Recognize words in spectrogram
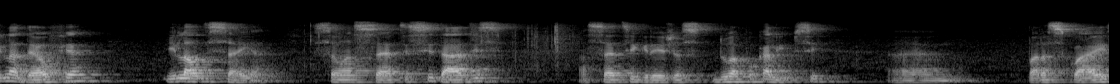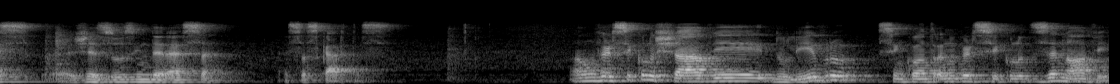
Filadélfia e Laodiceia. São as sete cidades, as sete igrejas do Apocalipse, eh, para as quais eh, Jesus endereça essas cartas. Um versículo-chave do livro se encontra no versículo 19,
